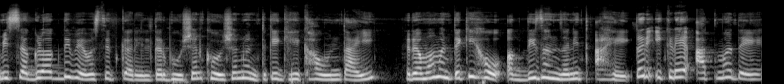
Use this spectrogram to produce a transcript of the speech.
मी सगळं अगदी व्यवस्थित करेल तर भूषण खुशन म्हणतो की घे खाऊन ताई. रमा म्हणते की हो अगदी झणझणीत आहे. तर इकडे आतमध्ये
